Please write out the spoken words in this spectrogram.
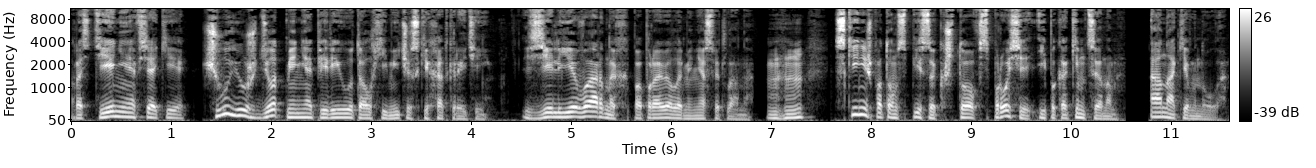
Растения всякие. Чую, ждет меня период алхимических открытий. «Зельеварных», — поправила меня Светлана. «Угу. Скинешь потом список, что в спросе и по каким ценам». Она кивнула.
